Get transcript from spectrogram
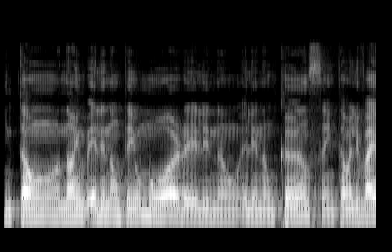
Então não, ele não tem humor, ele não, ele não cansa, então ele vai,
